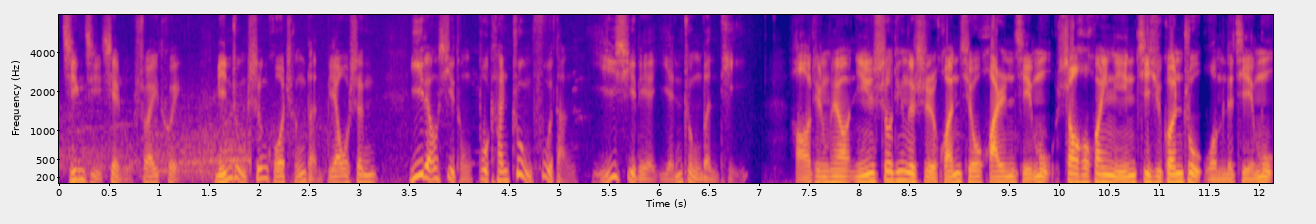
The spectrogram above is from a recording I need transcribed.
经济陷入衰退、民众生活成本飙升。医疗系统不堪重负等一系列严重问题。好，听众朋友，您收听的是环球华人节目，稍后欢迎您继续关注我们的节目。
